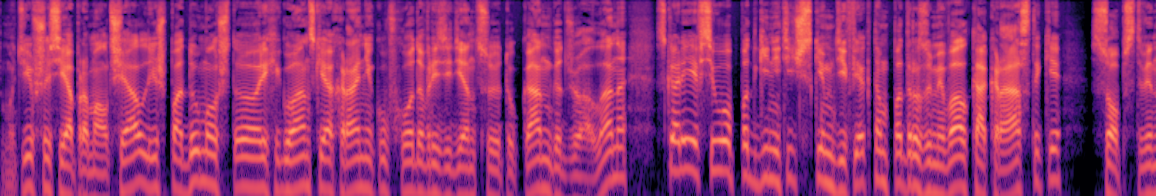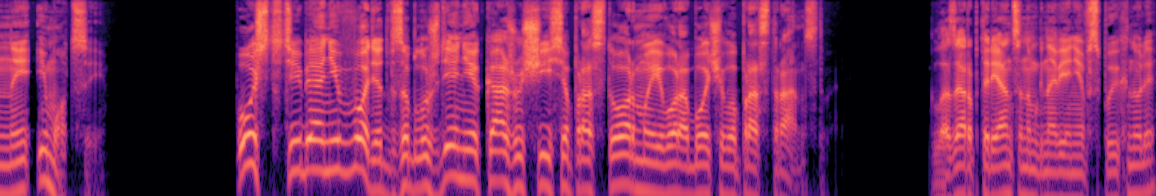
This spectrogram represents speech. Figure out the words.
Смутившись, я промолчал, лишь подумал, что рехигуанский охранник у входа в резиденцию Туканга Джуалана, скорее всего, под генетическим дефектом подразумевал как раз-таки собственные эмоции. Пусть тебя не вводит в заблуждение кажущийся простор моего рабочего пространства. Глаза рапторианца на мгновение вспыхнули,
